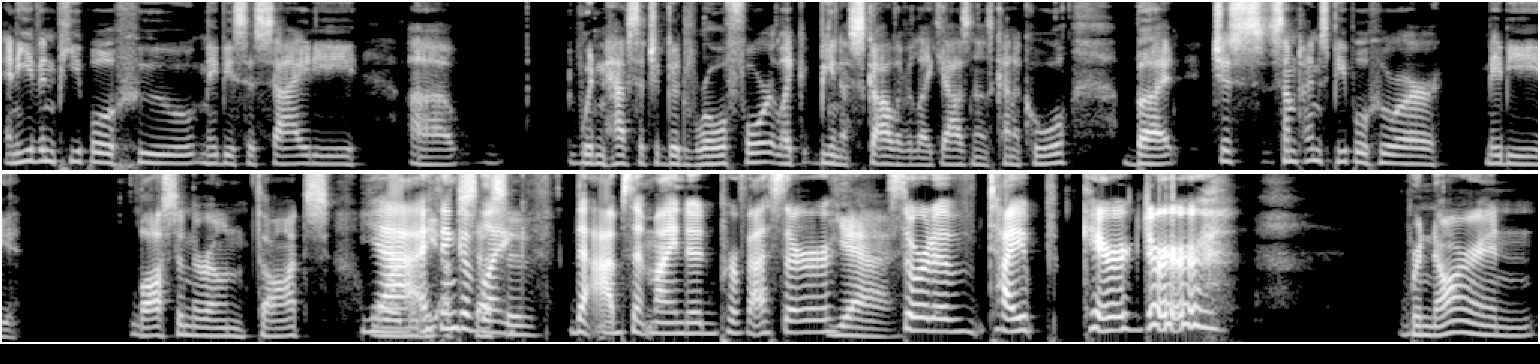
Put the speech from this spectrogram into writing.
and even people who maybe society uh, wouldn't have such a good role for like being a scholar like Jasnah is kind of cool but just sometimes people who are maybe lost in their own thoughts Yeah, I think of like the absent-minded professor yeah sort of type character. Renarin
